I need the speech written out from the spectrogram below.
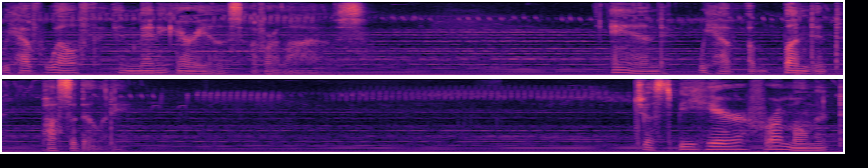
We have wealth in many areas of our lives. And we have abundant possibility. Just be here for a moment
